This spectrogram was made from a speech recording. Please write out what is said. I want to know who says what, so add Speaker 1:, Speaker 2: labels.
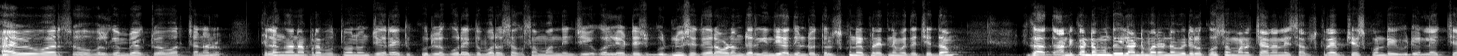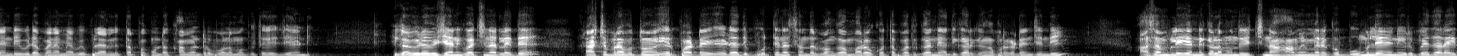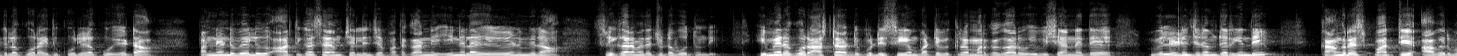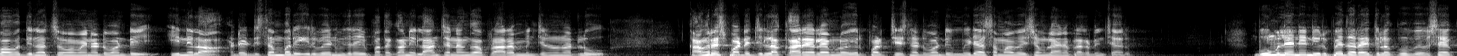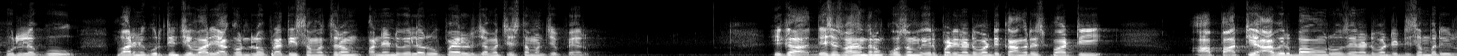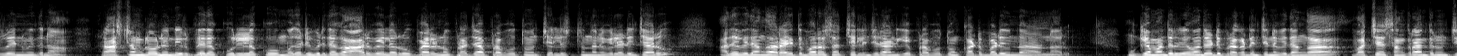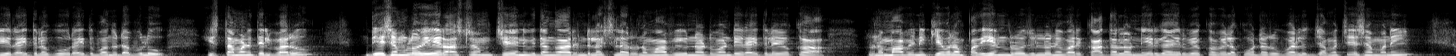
Speaker 1: Hi viewers welcome back to our channel Telangana ప్రభుత్వం నుంచి రైతు కూలీలకు రైతు భరోసాకు సంబంధించి ఒక లేటెస్ట్ గుడ్ న్యూస్ అయితే రావడం జరిగింది. అదేంటో తెలుసుకునే ప్రయత్నం అయితే చేద్దాం. ఇక దానికంటే ముందు ఇలాంటి మరెన్నో వీడియోల కోసం మన ఛానల్ని సబ్స్క్రైబ్ చేసుకోండి. వీడియోని లైక్ చేయండి. వీడియో పైన మీ అభిప్రాయాన్ని తప్పకుండా కామెంట్ రూపంలో మాకు తెలియజేయండి. ఇక వీడియో విషయానికి వచ్చినట్లయితే రాష్ట్ర ప్రభుత్వం ఏర్పాటై ఏడాది పూర్తయిన సందర్భంగా మరో కొత్త పథకాన్ని అధికారికంగా ప్రకటించింది. అసెంబ్లీ ఎన్నికల ముందు ఇచ్చిన హామీ మేరకు భూమి లేని నిరుపేద రైతులకు రైతు కూలీలకు ఏటా పన్నెండు వేలు ఆర్థిక సాయం చెల్లించే పథకాన్ని ఈ నెల ఇరవై ఎనిమిదిన శ్రీకారం అయితే చుట్టబోతుంది. ఈ మేరకు రాష్ట్ర డిప్యూటీ సీఎం బట్టి విక్రమార్క గారు ఈ విషయాన్నైతే వెల్లడించడం జరిగింది. కాంగ్రెస్ పార్టీ ఆవిర్భావ దినోత్సవమైనటువంటి ఈ నెల అంటే డిసెంబర్ ఇరవై ఎనిమిదిన ఈ పథకాన్ని లాంఛనంగా ప్రారంభించనున్నట్లు కాంగ్రెస్ పార్టీ జిల్లా కార్యాలయంలో ఏర్పాటు చేసినటువంటి మీడియా సమావేశంలో ఆయన ప్రకటించారు. భూమి లేని నిరుపేద రైతులకు వ్యవసాయ కూలీలకు వారిని గుర్తించి వారి అకౌంట్లో ప్రతి సంవత్సరం పన్నెండు వేల రూపాయలు జమ చేస్తామని చెప్పారు. ఇక దేశ స్వాతంత్రం కోసం ఏర్పడినటువంటి కాంగ్రెస్ పార్టీ ఆ పార్టీ ఆవిర్భావం రోజైనటువంటి డిసెంబర్ ఇరవై ఎనిమిదిన రాష్ట్రంలోని నిరుపేద కూలీలకు మొదటి విడతగా ఆరు వేల రూపాయలను ప్రజాప్రభుత్వం చెల్లిస్తుందని వెల్లడించారు. అదేవిధంగా రైతు భరోసా చెల్లించడానికి ప్రభుత్వం కట్టుబడి ఉందని అన్నారు. ముఖ్యమంత్రి రేవంత్ రెడ్డి ప్రకటించిన విధంగా వచ్చే సంక్రాంతి నుంచి రైతులకు రైతు బంధు డబ్బులు ఇస్తామని తెలిపారు. దేశంలో ఏ రాష్ట్రం చేయని విధంగా రెండు లక్షల రుణమాఫీ ఉన్నటువంటి రైతుల యొక్క రుణమాఫీని కేవలం పదిహేను రోజుల్లోనే వారి ఖాతాల్లో నేరుగా ఇరవై ఒక్క వేల కోట్ల రూపాయలు జమ చేశామని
